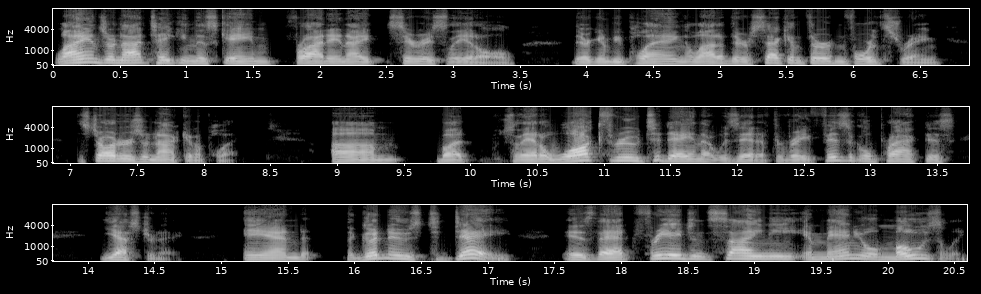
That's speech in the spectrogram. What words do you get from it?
Lions are not taking this game Friday night seriously at all. They're going to be playing a lot of their second, third, and fourth string. The starters are not going to play. Um, but so they had a walkthrough today, and that was it after very physical practice yesterday. And the good news today is that free agent signee Emmanuel Moseley,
